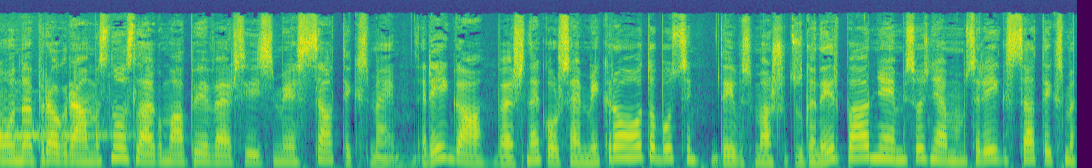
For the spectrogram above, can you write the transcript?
Un programmas noslēgumā pievērsīsimies satiksmē. Rīgā vairs nekursē mikroautobusi, divus maršrutus gan ir pārņēmis uzņēmums Rīgas satiksme,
